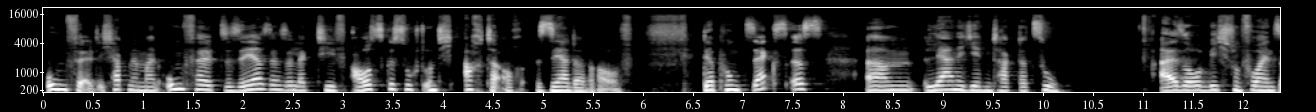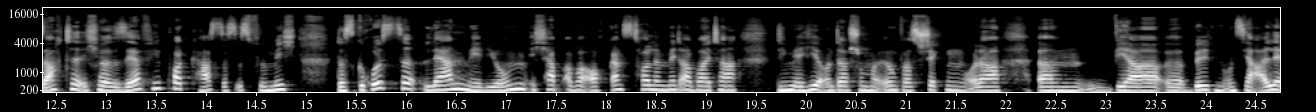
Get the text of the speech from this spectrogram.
Umfeld. Ich habe mir mein Umfeld sehr, sehr selektiv ausgesucht und ich achte auch sehr darauf. Der Punkt sechs ist, ähm, lerne jeden Tag dazu. Also, wie ich schon vorhin sagte, ich höre sehr viel Podcast. Das ist für mich das größte Lernmedium. Ich habe aber auch ganz tolle Mitarbeiter, die mir hier und da schon mal irgendwas schicken oder ähm, wir äh, bilden uns ja alle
